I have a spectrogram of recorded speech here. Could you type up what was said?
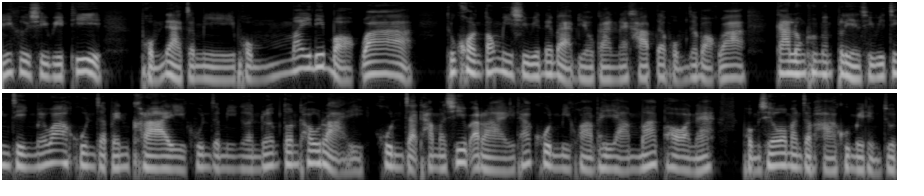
นี่คือชีวิตที่ผมอยากจะมี ผมไม่ได้บอกว่าทุกคนต้องมีชีวิตในแบบเดียวกันนะครับ แต่ผมจะบอกว่า การลงทุนมันเปลี่ยนชีวิตจริง ๆ ไม่ว่าคุณจะเป็นใคร คุณจะมีเงินเริ่มต้นเท่าไหร่ คุณจะทำอาชีพอะไร ถ้าคุณมีความพยายามมากพอนะ ผมเชื่อว่ามันจะพาคุณไปถึงจุด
